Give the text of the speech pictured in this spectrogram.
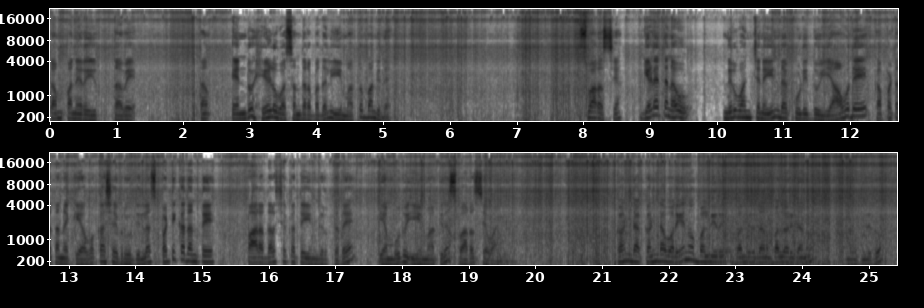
ತಂಪನೆರೆಯುತ್ತವೆ. ಎಂದು ಹೇಳುವ ಸಂದರ್ಭದಲ್ಲಿ ಈ ಮಾತು ಬಂದಿದೆ. ಸ್ವಾರಸ್ಯ, ಗೆಳೆತನವು ನಿರ್ವಂಚನೆಯಿಂದ ಕೂಡಿದ್ದು ಯಾವುದೇ ಕಪಟತನಕ್ಕೆ ಅವಕಾಶವಿರುವುದಿಲ್ಲ, ಸ್ಫಟಿಕದಂತೆ ಪಾರದರ್ಶಕತೆಯಿಂದಿರುತ್ತದೆ ಎಂಬುದು ಈ ಮಾತಿನ ಸ್ವಾರಸ್ಯವಾಗಿದೆ. ಕಂಡ ಕಂಡವರೇನು ಬಲ್ಲಿರಿ ಬಲ್ಲಿರಿದನು ಬಲ್ಲರಿದನು. ಮುಂದಿದು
